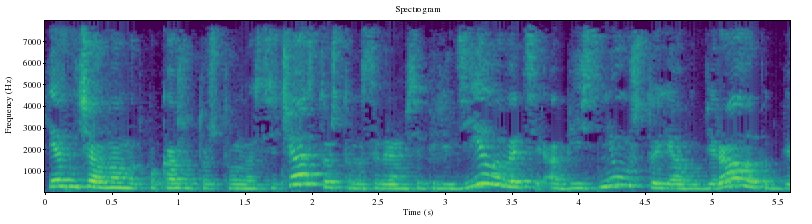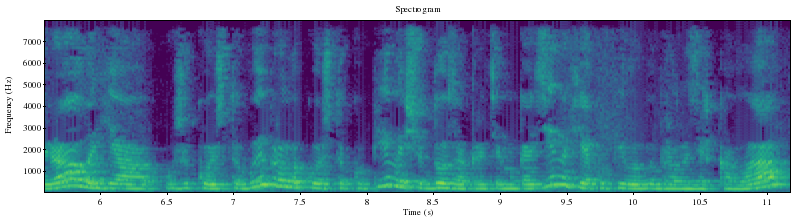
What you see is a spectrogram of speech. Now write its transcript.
Я сначала вам вот покажу то, что у нас сейчас, то, что мы собираемся переделывать, объясню, что я выбирала, подбирала. Я уже кое-что выбрала, кое-что купила. Еще до закрытия магазинов я купила, выбрала зеркала.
